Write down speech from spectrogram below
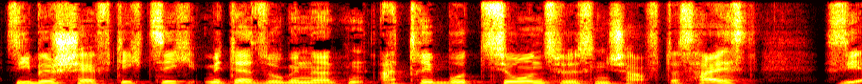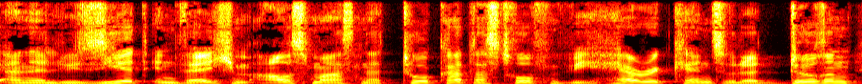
Sie beschäftigt sich mit der sogenannten Attributionswissenschaft. Das heißt, Sie analysiert, in welchem Ausmaß Naturkatastrophen wie Hurricanes oder Dürren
